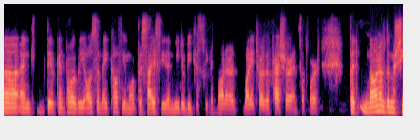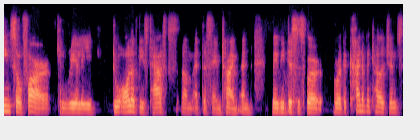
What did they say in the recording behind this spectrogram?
Uh, and they can probably also make coffee more precisely than we do because we can monitor, monitor the pressure and so forth. But none of the machines so far can really do all of these tasks um, at the same time. And maybe this is where, where the kind of intelligence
